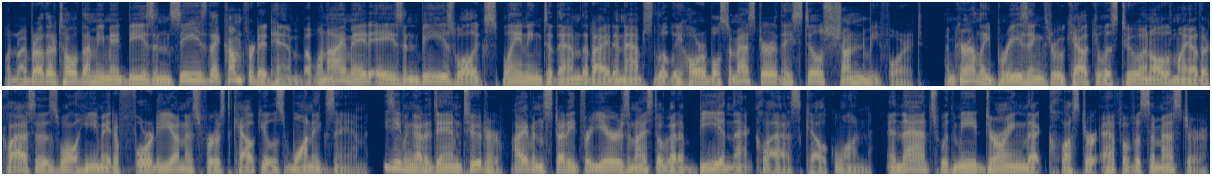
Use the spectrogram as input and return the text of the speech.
When my brother told them he made B's and C's, they comforted him, but when I made A's and B's while explaining to them that I had an absolutely horrible semester, they still shunned me for it. I'm currently breezing through Calculus 2 and all of my other classes, while he made a 40 on his first Calculus 1 exam. He's even got a damn tutor. I haven't studied for years and I still got a B in that class, Calc 1. And that's with me during that cluster F of a semester.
